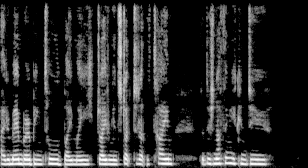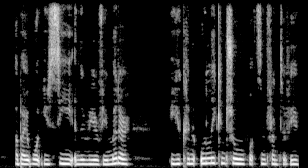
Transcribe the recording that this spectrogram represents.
I remember being told by my driving instructor at the time that there's nothing you can do about what you see in the rear view mirror. You can only control what's in front of you.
